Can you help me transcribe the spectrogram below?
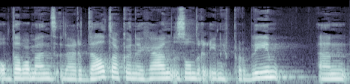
op dat moment naar Delta kunnen gaan zonder enig probleem. En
